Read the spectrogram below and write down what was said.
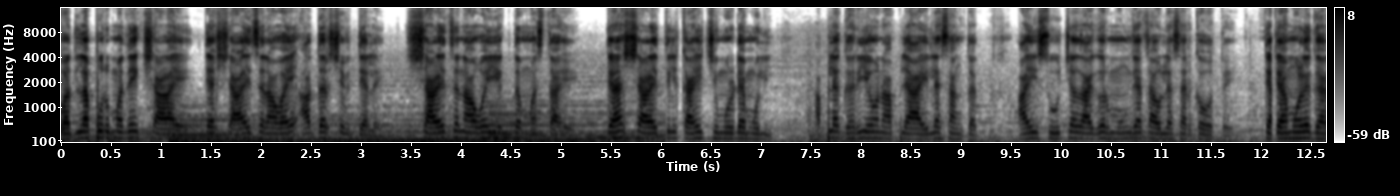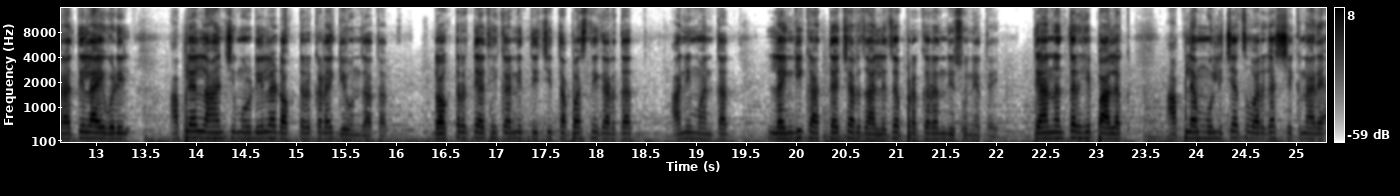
बदलापूरमध्ये एक शाळा आहे. त्या शाळेचं नाव आहे आदर्श विद्यालय. शाळेचं नावही एकदम मस्त आहे. त्या शाळेतील काही चिमुरड्या मुली आपल्या घरी येऊन आपल्या आईला सांगतात आई सूच्या जागेवर मुंग्या चावल्यासारखं होतंय. त्यामुळे घरातील आई वडील आपल्या लहानची मुरडीला डॉक्टरकडे घेऊन जातात. डॉक्टर त्या ठिकाणी तिची तपासणी करतात आणि म्हणतात लैंगिक अत्याचार झाल्याचं प्रकरण दिसून येत आहे त्यानंतर हे पालक आपल्या मुलीच्याच वर्गात शिकणाऱ्या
